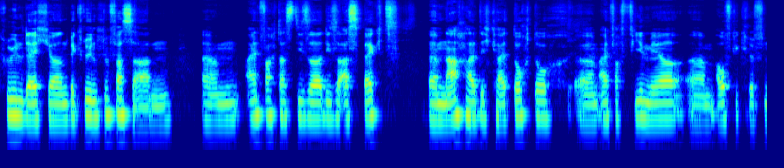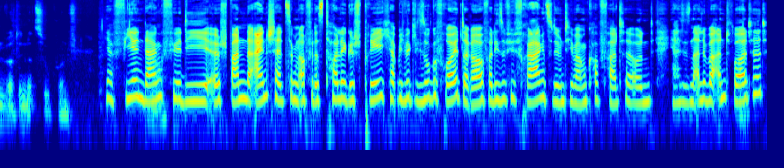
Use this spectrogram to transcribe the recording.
Gründächern, begrünten Fassaden. Ähm, einfach, dass dieser, dieser Aspekt ähm, Nachhaltigkeit doch doch ähm, einfach viel mehr ähm, aufgegriffen wird in der Zukunft. Ja, vielen Dank ja. für die äh, spannende Einschätzung und auch für das tolle Gespräch. Ich habe mich wirklich so gefreut darauf, weil ich so viele Fragen zu dem Thema im Kopf hatte und ja, sie sind alle beantwortet.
